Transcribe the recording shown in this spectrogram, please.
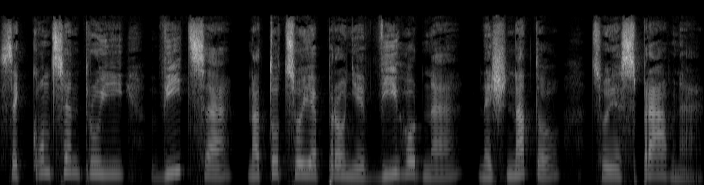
se koncentrují více na to, co je pro ně výhodné, než na to, co je správné,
